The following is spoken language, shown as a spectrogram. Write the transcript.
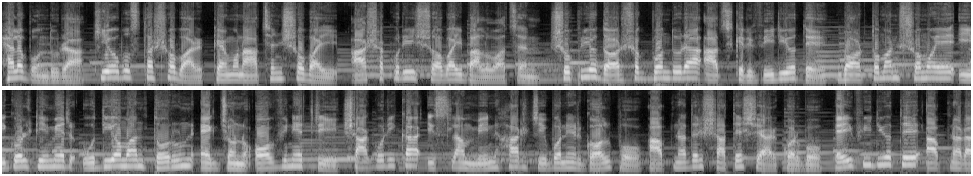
হ্যালো বন্ধুরা, কি অবস্থা সবার? কেমন আছেন সবাই? আশা করি সবাই ভালো আছেন। সুপ্রিয় দর্শক বন্ধুরা, আজকের ভিডিওতে বর্তমান সময়ে ইগল টিমের উদীয়মান তরুণ একজন অভিনেত্রী সাগরিকা ইসলাম মিনহার জীবনের গল্প আপনাদের সাথে শেয়ার করব। এই ভিডিওতে আপনারা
